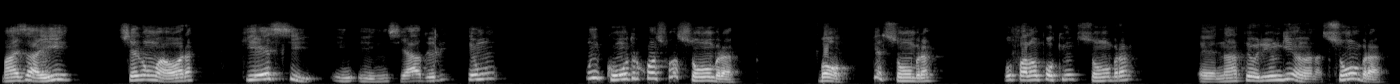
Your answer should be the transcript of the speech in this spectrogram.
mas aí chega uma hora que esse iniciado ele tem um, um encontro com a sua sombra. Bom, o que é sombra? Vou falar um pouquinho de sombra é, na teoria junguiana. Sombra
